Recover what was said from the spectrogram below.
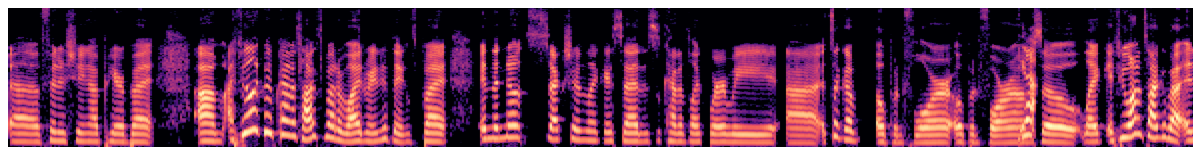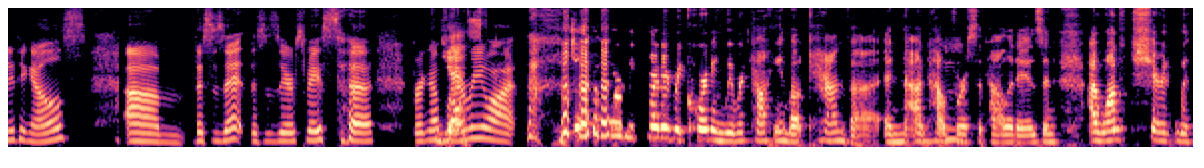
uh, finishing up here, but um, I feel like we've kind of talked about a wide range of things. But in the notes section, like I said, this is kind of like where we uh, it's like a open floor, open forum. Yeah. So like if you want to talk about anything else, um, this is it. This is your space to bring up whatever you want. just before we started recording, we were talking about Canva and, and how Mm. versatile it is. And I wanted to share it with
